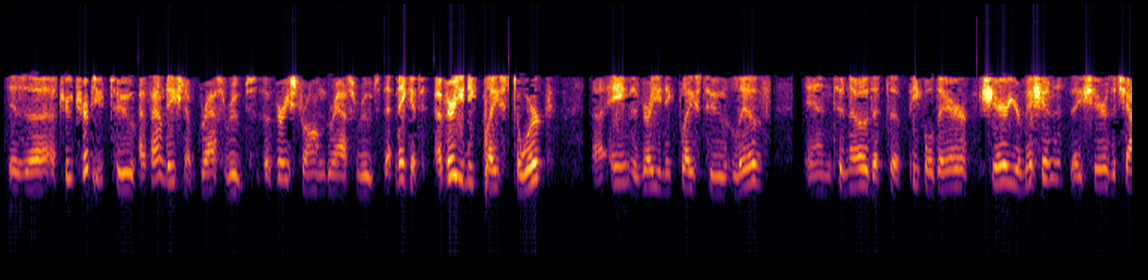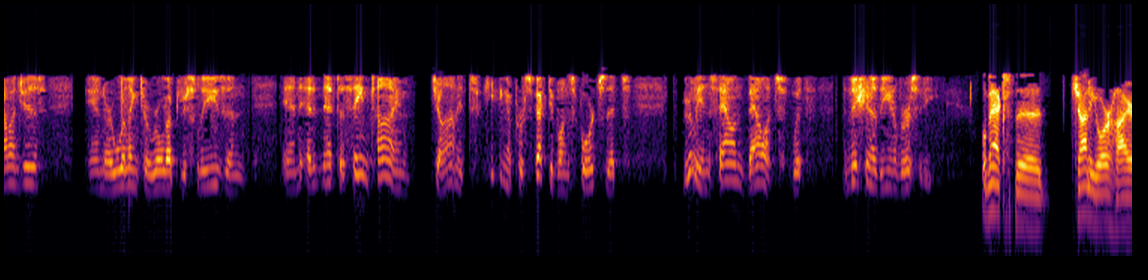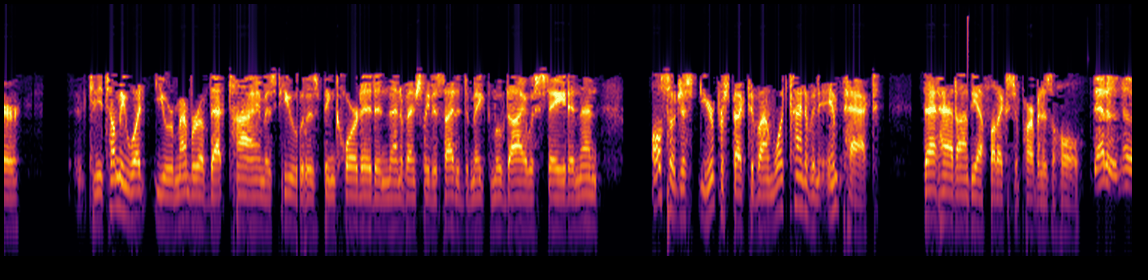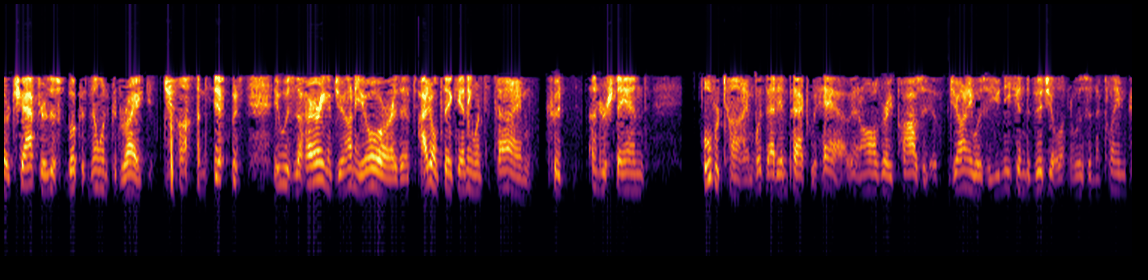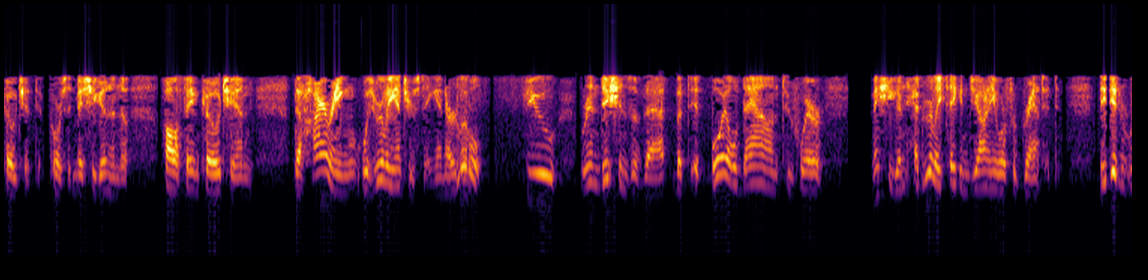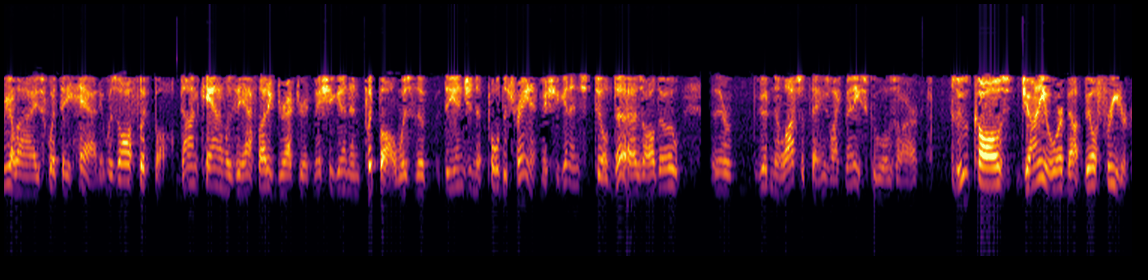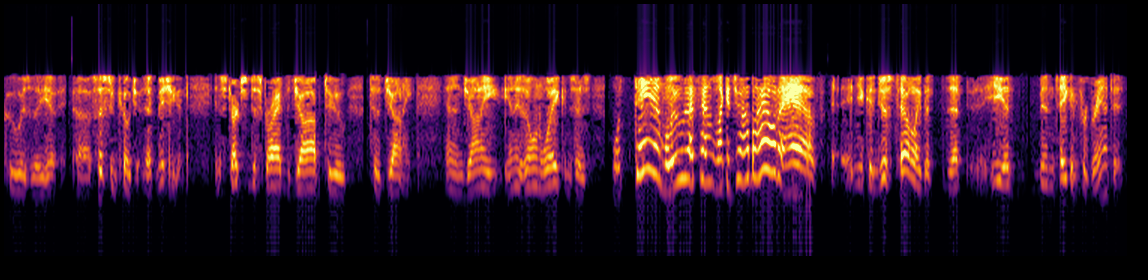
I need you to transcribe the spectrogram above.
is a, a, true tribute to a foundation of grassroots, a very strong grassroots that make it a very unique place to work. Uh, Ames a very unique place to live, and to know that the people there share your mission, they share the challenges, and are willing to roll up your sleeves. And and, and at the same time, John, it's keeping a perspective on sports that's really in sound balance with the mission of the university. Well, Max, the Johnny Orr hire, can you tell me what you remember of that time as he was being courted and then eventually decided to make the move to Iowa State? And then also just your perspective on what kind of an impact that had on the athletics department as a whole. That is another chapter of this book that no one could write, John. It was it was the hiring of Johnny Orr that I don't think anyone at the time could understand over time what that impact would have, and all very positive. Johnny was a unique individual and was an acclaimed coach, at, of course, at Michigan and the Hall of Fame coach, and that hiring was really interesting. And there are little few renditions of that, but it boiled down to where Michigan had really taken Johnny Orr for granted they didn't realize what they had. It was all football. Don Canham was the athletic director at Michigan, and football was the the engine that pulled the train at Michigan, and still does. Although they're good in lots of things, like many schools are. Lou calls Johnny Orr about Bill Frieder, who is the uh, assistant coach at Michigan, and starts to describe the job to to Johnny. And Johnny, in his own way, can says, "Well, damn, Lou, that sounds like a job I ought to have." And you can just tell that that he had been taken for granted.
